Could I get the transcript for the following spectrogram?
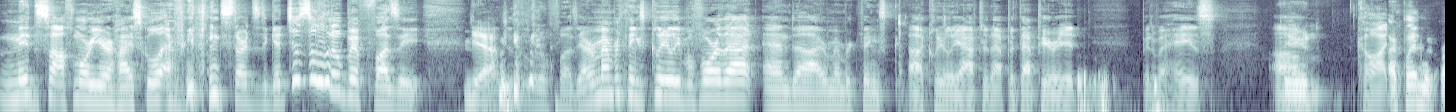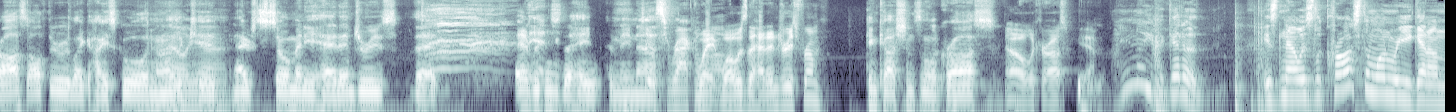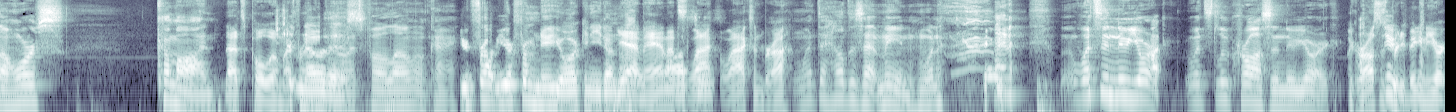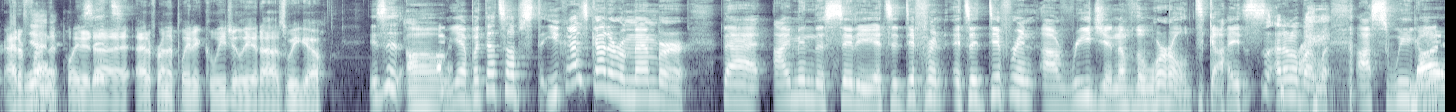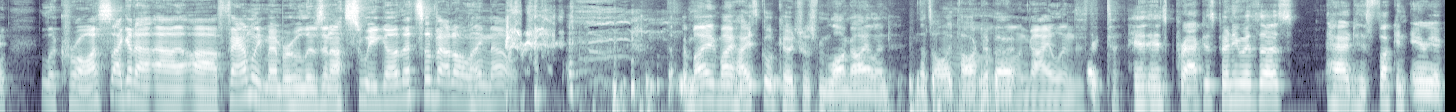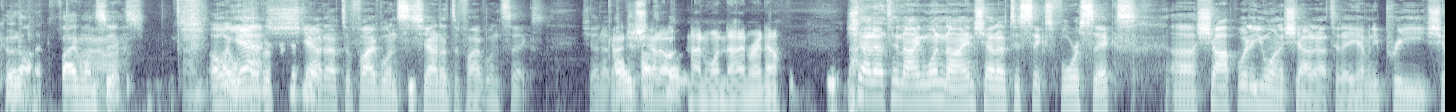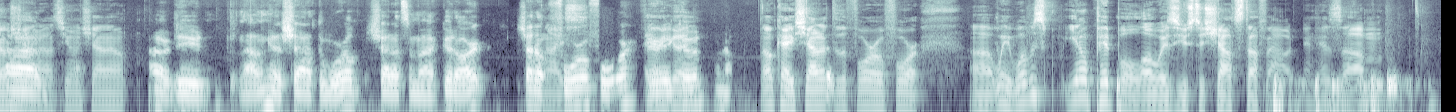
mid sophomore year of high school, everything starts to get just a little bit fuzzy. yeah. Just a little fuzzy. I remember things clearly before that, and uh, I remember things uh, clearly after that. But that period, bit of a haze. Um, Dude. God. I played lacrosse all through like high school and when I was a kid, yeah. and I have so many head injuries that everything's a hate to me now. just rack 'em Wait, up. what was the head injuries from? Concussions in lacrosse. Oh, lacrosse. Yeah. I didn't know you could get a. Is now is lacrosse the one where you get on the horse? Come on, That's polo, my friend. know Oh, it's polo. Okay. You're from you're from New York and you don't know. Yeah, man, that's lacrosse lax, laxing, bruh. What the hell does that mean? What? What's in New York? What's lacrosse in New York? Lacrosse is Dude. pretty big in New York. I had a friend Yeah. that played it. it? Uh, I had a friend that played it collegiately at uh, Oswego. Is it? Oh, yeah, but that's upstate. You guys got to remember that I'm in the city. It's a different. It's a different uh, region of the world, guys. I don't know about Oswego lacrosse. I got a, a, a family member who lives in Oswego. That's about all I know. My my high school coach was from Long Island. That's all I talked about. Long Island. His, his practice penny with us had his fucking area code on it. Five one six. Um, I oh will yeah! never Shout out to five one. Shout out to five one six. Shout out. Can I just shout out 919 right now? Shout out to 919. Shout out to 646. Uh, Shop, what do you want to shout out today? You have any pre show Uh, shout outs you want to shout out? Oh, dude. Now I'm gonna shout out the world. Shout out some uh, good art. Shout out Nice. 404 Very area good. code. You know, Okay, shout out to the 404. Uh, wait, what was you know Pitbull always used to shout stuff out in his um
